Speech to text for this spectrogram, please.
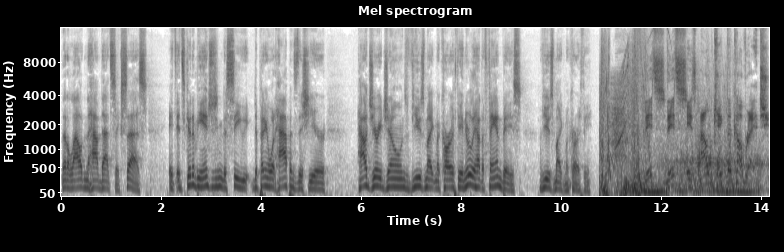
that allowed him to have that success. It, it's going to be interesting to see, depending on what happens this year, how Jerry Jones views Mike McCarthy and really how the fan base views Mike McCarthy. This this is Outkick the Coverage.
